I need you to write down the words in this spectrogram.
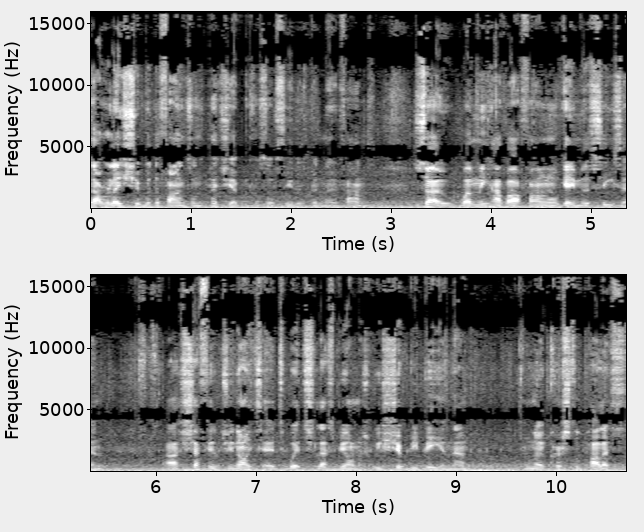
that relationship with the fans on the pitch yet because obviously there's been no fans. So when we have our final game of the season, uh, Sheffield United, which let's be honest, we should be beating them. You know, Crystal Palace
